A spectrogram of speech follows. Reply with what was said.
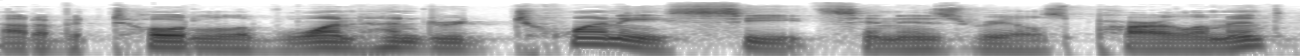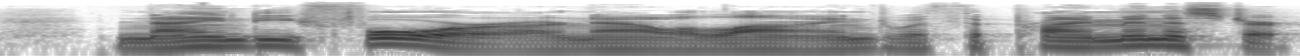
Out of a total of 120 seats in Israel's parliament, 94 are now aligned with the prime minister.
